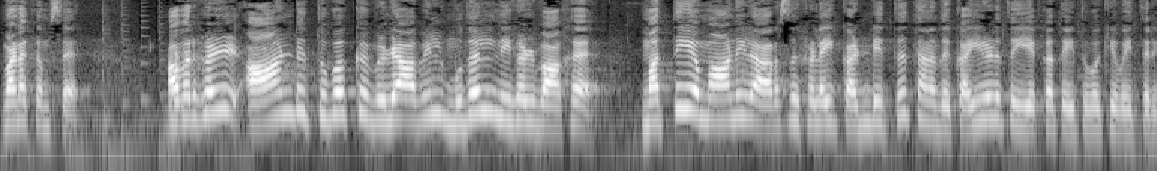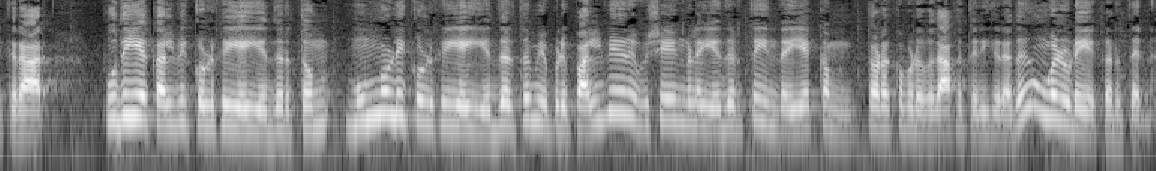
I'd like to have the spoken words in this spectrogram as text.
வணக்கம் சார். அவர்கள் ஆண்டு துவக்க விழாவில் முதல் நிகழ்வாக மத்திய மாநில அரசுகளை கண்டித்து தனது கையெழுத்து இயக்கத்தை துவக்கி வைத்திருக்கிறார். புதிய கல்விக் கொள்கையை எதிர்த்தும் மும்மொழி கொள்கையை எதிர்த்தும் இப்படி பல்வேறு விஷயங்களை எதிர்த்து இந்த இயக்கம் தொடக்கப்படுவதாக தெரிகிறது. உங்களுடைய கருத்து என்ன?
